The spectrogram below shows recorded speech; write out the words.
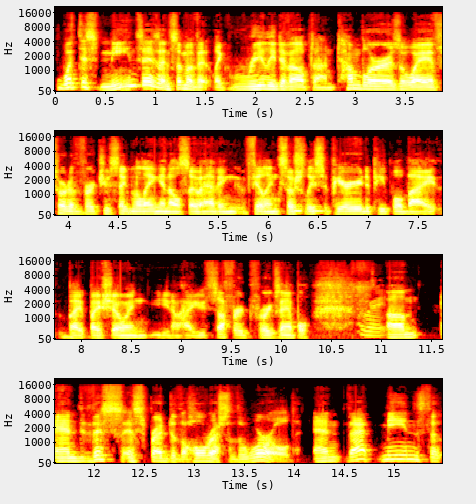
what this means is, and some of it like really developed on Tumblr as a way of sort of virtue signaling and also having feeling socially mm-hmm. superior to people by by by showing you know how you suffered, for example. Right. Um, and this has spread to the whole rest of the world, and that means that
